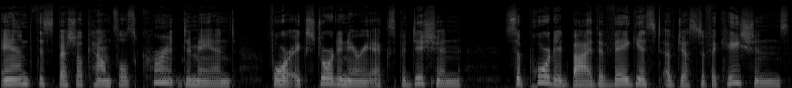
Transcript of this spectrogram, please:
and the special counsel's current demand for extraordinary expedition, supported by the vaguest of justifications,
